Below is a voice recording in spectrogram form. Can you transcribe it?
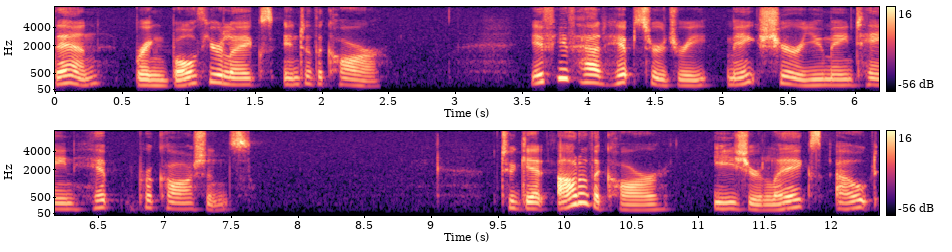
Then, bring both your legs into the car. If you've had hip surgery, make sure you maintain hip precautions. To get out of the car, ease your legs out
